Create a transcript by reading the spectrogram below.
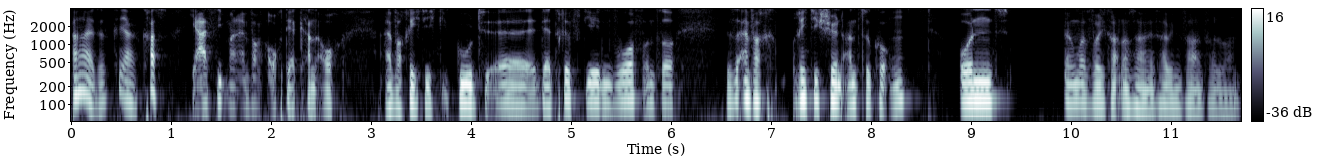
ah, das, ja, krass. Ja, das sieht man einfach auch, der kann auch einfach richtig gut, äh, der trifft jeden Wurf und so. Das ist einfach richtig schön anzugucken. Und irgendwas wollte ich gerade noch sagen, jetzt habe ich den Faden verloren.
